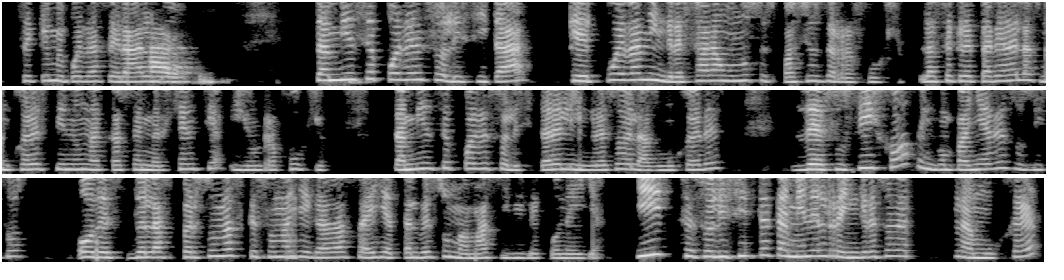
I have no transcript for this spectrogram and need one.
sé que me puede hacer algo. También se pueden solicitar que puedan ingresar a unos espacios de refugio. La Secretaría de las Mujeres tiene una casa de emergencia y un refugio. También se puede solicitar el ingreso de las mujeres, de sus hijos, en compañía de sus hijos, o de, las personas que son allegadas a ella, tal vez su mamá si vive con ella. Y se solicita también el reingreso de la mujer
